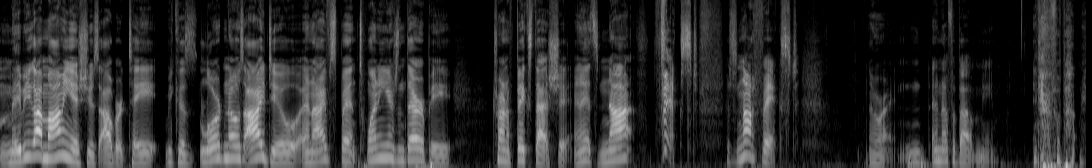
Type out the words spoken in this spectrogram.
maybe you got mommy issues, Albert Tate, because Lord knows I do, and I've spent 20 years in therapy trying to fix that shit, and it's not fixed. It's not fixed. All right, n- enough about me. Enough about me.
